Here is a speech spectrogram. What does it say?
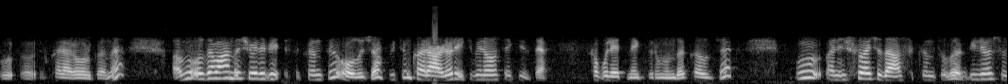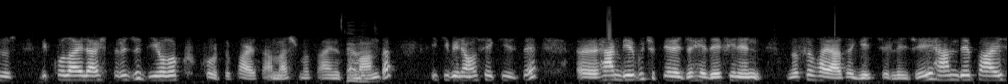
bu e, karar organı. Ama o zaman da şöyle bir sıkıntı olacak. Bütün kararları 2018'de kabul etmek durumunda kalacak. Bu hani şu açıdan sıkıntılı biliyorsunuz bir kolaylaştırıcı diyalog kurdu Paris Anlaşması aynı zamanda. Evet. 2018'de e, hem bir buçuk derece hedefinin nasıl hayata geçirileceği hem de Paris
